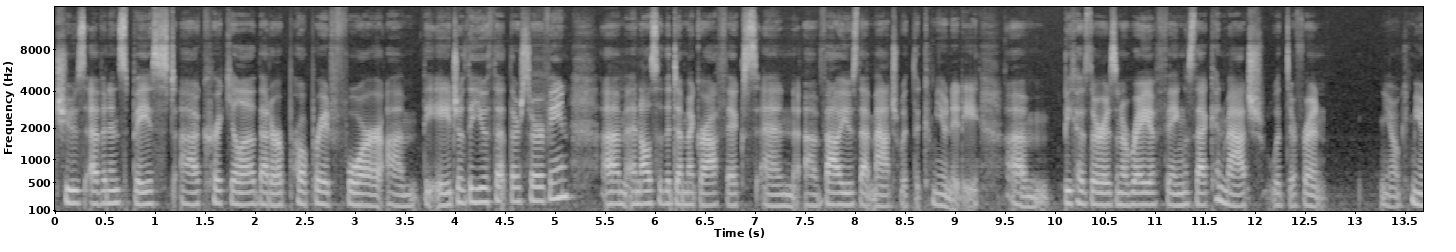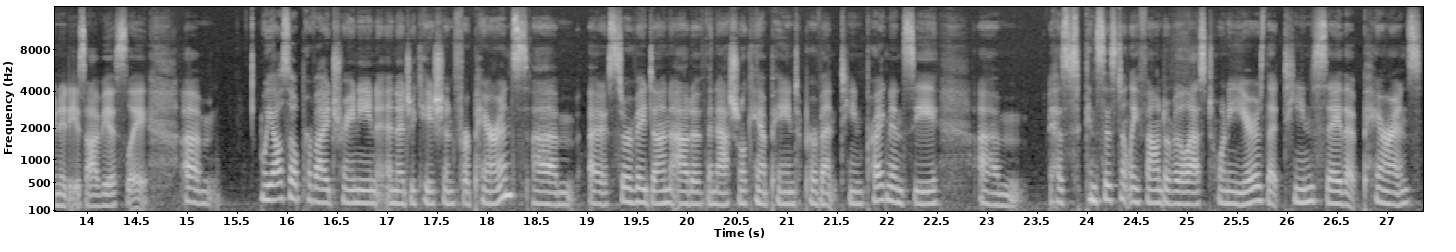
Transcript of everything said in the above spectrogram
choose evidence based uh, curricula that are appropriate for um, the age of the youth that they're serving um, and also the demographics and uh, values that match with the community. Um, because there is an array of things that can match with different you know communities obviously um, we also provide training and education for parents. Um, a survey done out of the National Campaign to Prevent Teen Pregnancy um, has consistently found over the last 20 years that teens say that parents,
